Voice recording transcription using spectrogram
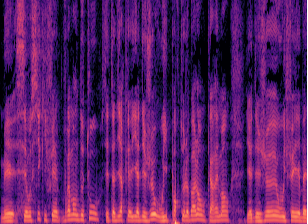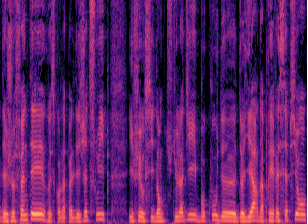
Mais c'est aussi qu'il fait vraiment de tout. C'est-à-dire qu'il y a des jeux où il porte le ballon carrément. Il y a des jeux où il fait ben, des jeux feintés, ce qu'on appelle des jet sweeps. Il fait aussi, donc tu, l'as dit, beaucoup de, de, yards après réception.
